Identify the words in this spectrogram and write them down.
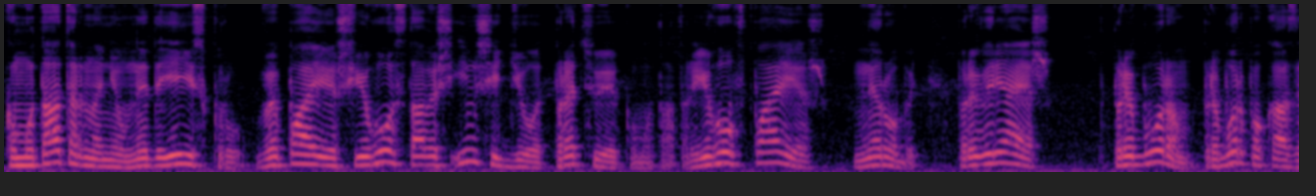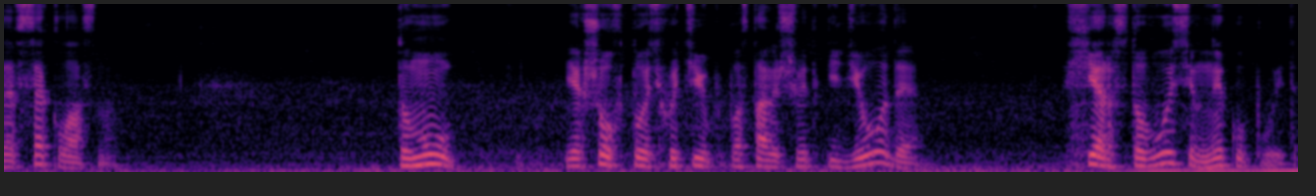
Комутатор на ньому не дає іскру. Випаюєш його, ставиш інший діод, працює комутатор. Його впаюєш, не робить. Перевіряєш прибором, прибор показує все класно. Тому, якщо хтось хотів поставити швидкі діоди, Хер 108 не купуйте.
